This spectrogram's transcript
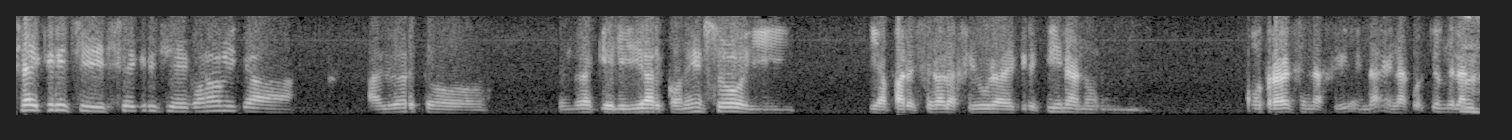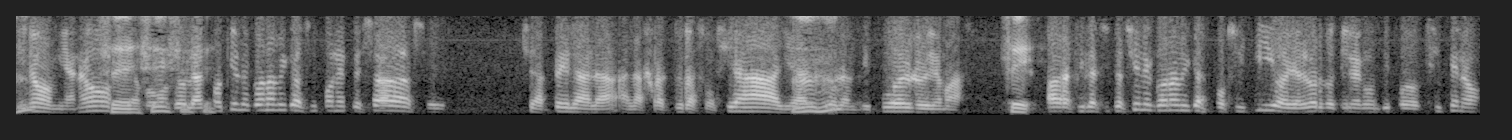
si hay crisis, si hay crisis económica, Alberto tendrá que lidiar con eso y, aparecerá la figura de Cristina en otra vez en la, en la, cuestión de la antinomia, ¿no? Sí, la cuestión económica se pone pesada, se se apela a la, fractura social y al pueblo antipueblo y demás. Sí. Ahora, si la situación económica es positiva y Alberto tiene algún tipo de oxígeno,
